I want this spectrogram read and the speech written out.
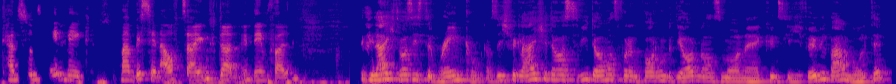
Kannst du uns den Weg mal ein bisschen aufzeigen dann in dem Fall? Vielleicht, was ist der Brain Code? Also ich vergleiche das wie damals vor ein paar hundert Jahren, als man äh, künstliche Vögel bauen wollte.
